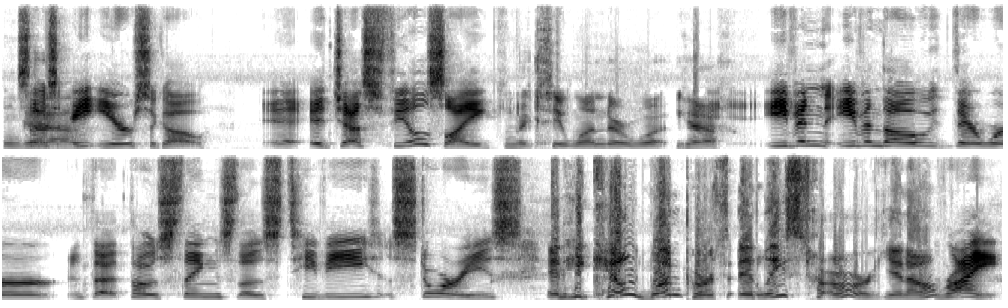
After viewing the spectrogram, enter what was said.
So that's Yeah. eight years ago. It, it just feels like Makes you wonder what. Yeah. even even though there were th those things, those TV stories, And he killed one person, at least her. You know. right?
